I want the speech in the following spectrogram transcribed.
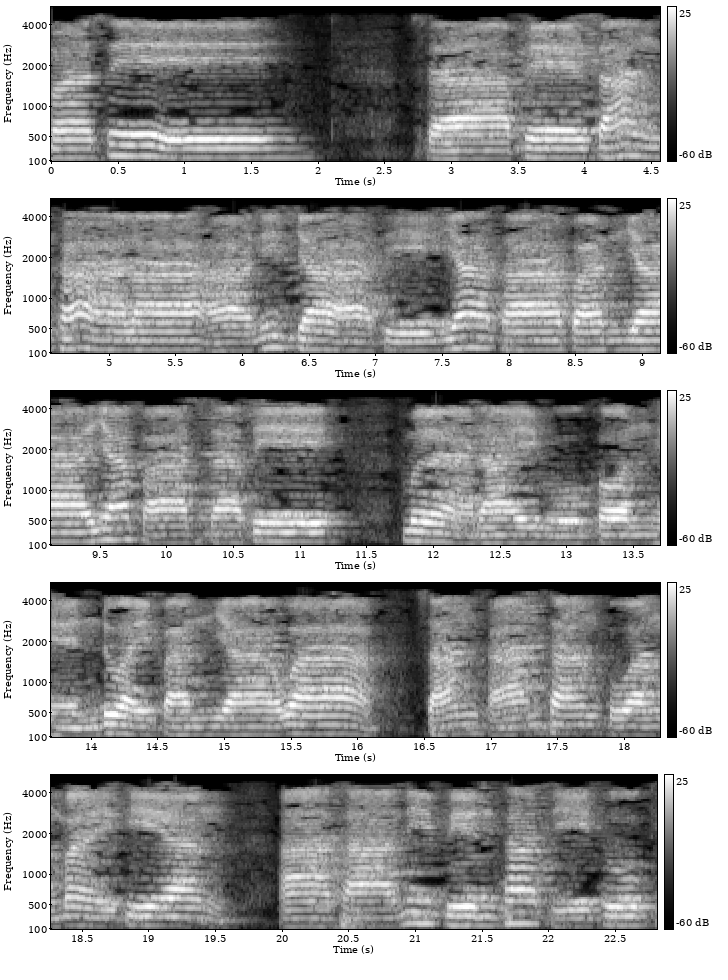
มาเส สาเพสังขาลาอนิจจติยะธาปัญญายปัสสติเมื่อใดบุคคลเห็นด้วยปัญญาว่า สังขารทั้งปวงไม่เที่ยง อาธานิพินทัติทุเข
